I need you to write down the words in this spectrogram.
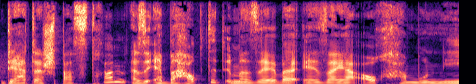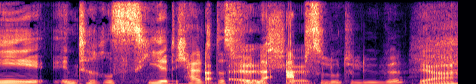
Der hat da Spaß dran. Also er behauptet immer selber, er sei ja auch Harmonie interessiert. Ich halte das für Äh, eine schön. absolute Lüge. Ja.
